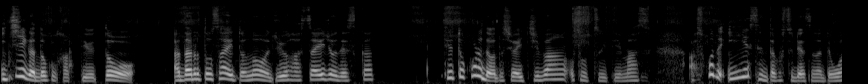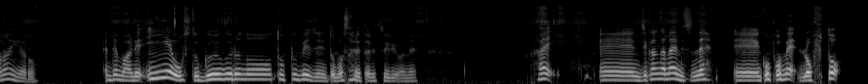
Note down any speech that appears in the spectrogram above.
1位がどこかっていうとアダルトサイトの18歳以上ですかっていうところで私は一番嘘ついています。あそこで「いいえ」選択するやつなんておらんやろ。でもあれ「いいえ」押すと Google のトップページに飛ばされたりするよね。はい、えー、時間がないですね、えー、5個目ロフト、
